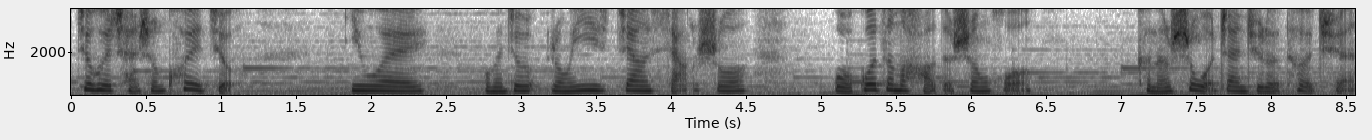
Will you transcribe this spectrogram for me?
就会产生愧疚，因为我们就容易这样想：说我过这么好的生活，可能是我占据了特权，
